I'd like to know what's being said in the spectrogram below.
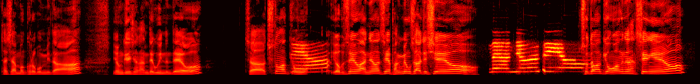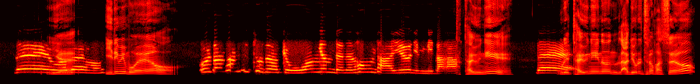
다시 한번 걸어봅니다. 연결이 잘 안 되고 있는데요. 자, 초등학교. 오- 여보세요? 안녕하세요. 박명수 아저씨예요 네, 안녕하세요. 초등학교 5학년 학생이에요? 네, 예. 맞아요. 이름이 뭐예요? 울산 삼시초등학교 5학년 되는 홍다윤입니다. 다윤이? 네. 우리 다윤이는 라디오를 들어봤어요?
